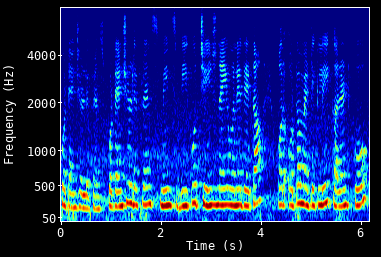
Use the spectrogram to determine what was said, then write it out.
potential difference potential difference means V को चेंज नहीं होने देता और ऑटोमेटिकली करंट को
